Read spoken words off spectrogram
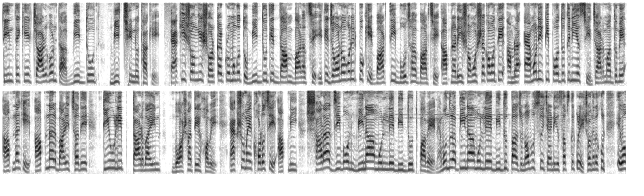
তিন থেকে চার ঘণ্টা বিদ্যুৎ বিচ্ছিন্ন থাকে। একই সঙ্গে সরকার ক্রমাগত বিদ্যুতের দাম বাড়াচ্ছে। এতে জনগণের পক্ষে বাড়তি বোঝা বাড়ছে। আপনার এই সমস্যা কমাতে আমরা এমন একটি পদ্ধতি নিয়ে এসেছি, যার মাধ্যমে আপনাকে আপনার বাড়ির ছাদে টিউলিপ, টারবাইন বসাতে হবে। একসময় খরচে আপনি সারা জীবন বিনামূল্যে বিদ্যুৎ পাবেন। হ্যাঁ বন্ধুরা, বিনামূল্যে বিদ্যুৎ পাওয়ার জন্য অবশ্যই চ্যানেলটিকে সাবস্ক্রাইব করে সঙ্গে থাকুন এবং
